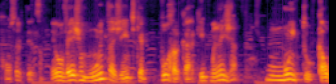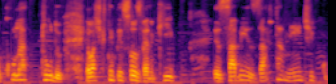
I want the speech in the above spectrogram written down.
Com certeza. Eu vejo muita gente que é, porra, cara, que manja muito, calcula tudo. Eu acho que tem pessoas, velho, que sabem exatamente co-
